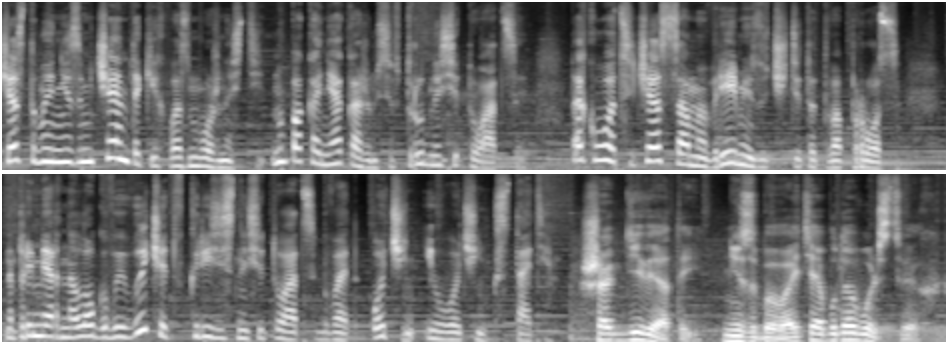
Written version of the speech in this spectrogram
Часто мы не замечаем таких возможностей, ну, пока не окажемся в трудной ситуации. Так вот, сейчас самое время изучить этот вопрос. Например, налоговый вычет в кризисной ситуации бывает очень и очень кстати. Шаг девятый. Не забывайте об удовольствиях.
